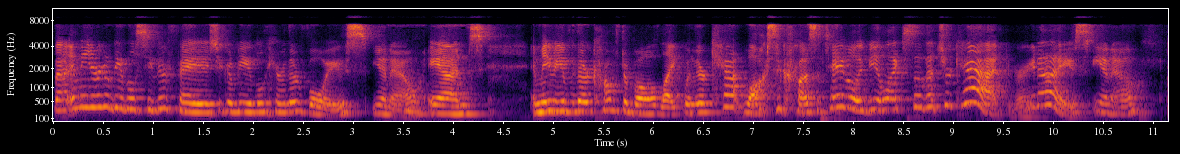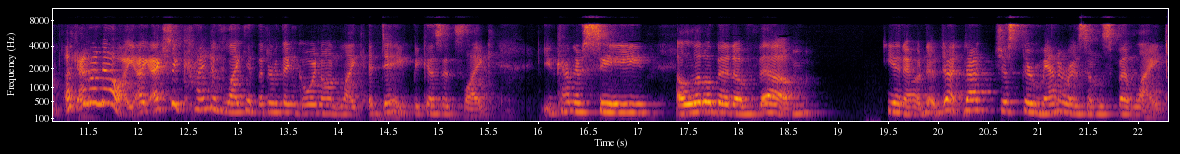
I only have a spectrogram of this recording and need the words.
but I mean, you're gonna be able to see their face, you're gonna be able to hear their voice, you know, mm-hmm. and and maybe if they're comfortable, like when their cat walks across the table, you'd be like, so that's your cat, very nice, you know. Like I don't know, I, I actually kind of like it better than going on like a date because it's like you kind of see a little bit of them, you know, not, not just their mannerisms, but like,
